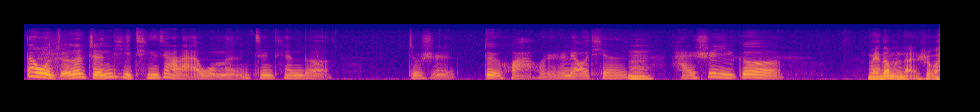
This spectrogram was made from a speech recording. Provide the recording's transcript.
但我觉得整体听下来，我们今天的，就是对话或者是聊天，嗯，还是一个没那么难，是吧？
